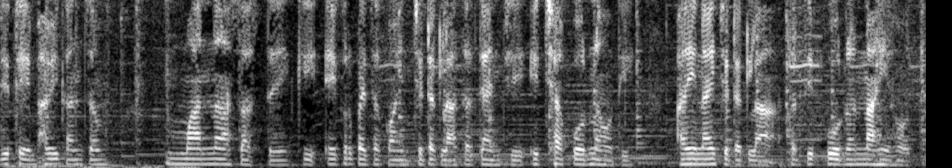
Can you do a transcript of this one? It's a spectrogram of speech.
जिथे भाविकांचं मानणं असं असतंय की एक रुपयाचा कॉईन चिटकला तर त्यांची इच्छा पूर्ण होती आणि नाही चिटकला तर ती पूर्ण नाही होत.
